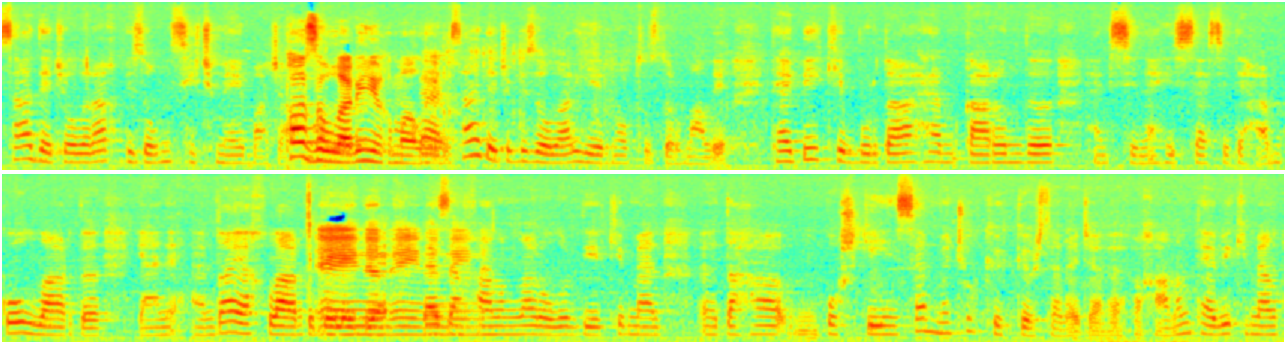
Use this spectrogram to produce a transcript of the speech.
Sadəcə olaraq biz onu seçməyi bacarmalıyıq. Puzzle-ları yığmalıyıq. Bəli, sadəcə biz onları yerinə otuzdurmalıyıq. Təbii ki, burada həm qarındır, həm sinə hissəsidir, həm qollardır, yəni həm də ayaqlardır belə eynən, deyək. Eynən, Bəzən eynən. xanımlar olur deyir ki, mən e, daha boş geyinsəm, mən çox kök görsənəcəm Vəfa xanım. Təbii ki, mən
